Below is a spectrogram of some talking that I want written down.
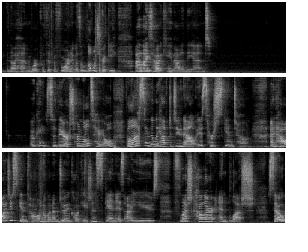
even though I hadn't worked with it before and it was a little tricky. I liked how it came out in the end. Okay, so there's her little tail. The last thing that we have to do now is her skin tone. And how I do skin tone when I'm doing Caucasian skin is I use flesh color and blush. So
